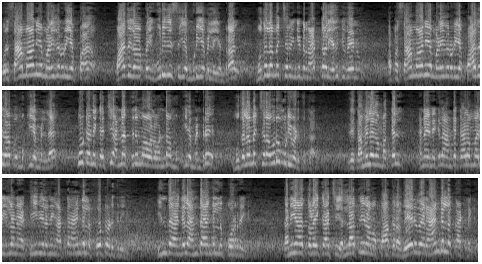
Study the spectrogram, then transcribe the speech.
ஒரு சாமானிய மனிதனுடைய ப- பாதுகாப்பை உறுதி செய்ய முடியவில்லை என்றால் முதலமைச்சர் என்கின்ற நாட்கள் எதுக்கு வேணும்? அப்ப சாமானிய மனிதனுடைய பாதுகாப்பு முக்கியம் இல்ல கூட்டணி கட்சி அண்ணா திருமாவளவன் தான் முக்கியம் என்று முதலமைச்சர் அவரும் முடிவெடுத்துட்டார். இது தமிழக மக்கள் ஆனா இன்னைக்கு அந்த காலம் மாதிரி இல்ல டிவியில நீங்க அத்தனை ஆங்கிள் போட்டோ எடுக்கிறீங்க. இந்த ஆங்கிள் அந்த ஆங்கிள் போடுறீங்க. தனியார் தொலைக்காட்சி எல்லாத்தையும் நம்ம பாக்குறோம் வேறு வேறு ஆங்கிள் காட்டுறீங்க.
